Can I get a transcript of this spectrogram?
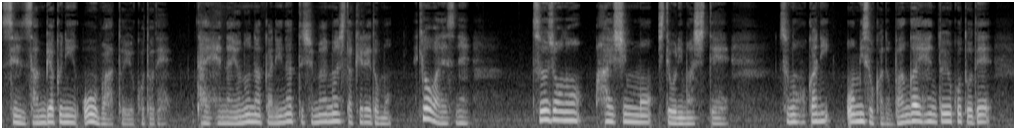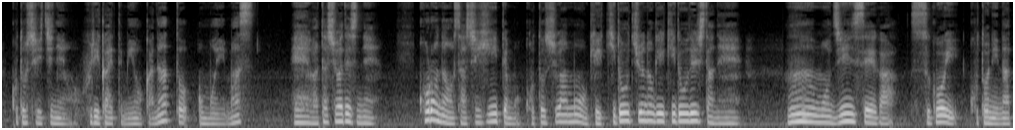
1300人オーバーということで大変な世の中になってしまいましたけれども今日はですね通常の配信もしておりましてその他に大晦日の番外編ということで今年1年を振り返ってみようかなと思います、えー、私はですねコロナを差し引いても今年はもう激動中の激動でしたね。うんもう人生がすごいことになっ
